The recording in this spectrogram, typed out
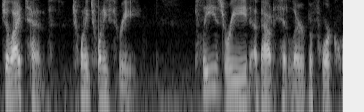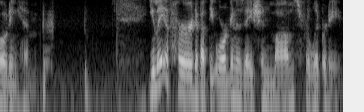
July 10th, 2023. Please read about Hitler before quoting him. You may have heard about the organization Moms for Liberty.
